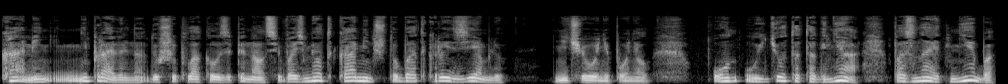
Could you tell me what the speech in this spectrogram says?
камень неправильно...» Души плакал и запинался. «Возьмет камень, чтобы открыть землю». «Ничего не понял. Он уйдет от огня, познает небо,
